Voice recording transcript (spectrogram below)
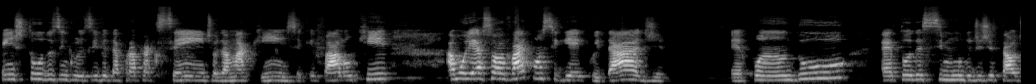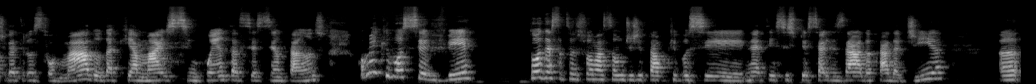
Tem estudos, inclusive, da própria Accent ou da McKinsey, que falam que a mulher só vai conseguir equidade é, quando é, todo esse mundo digital tiver transformado daqui a mais 50, 60 anos, como é que você vê toda essa transformação digital que você né, tem se especializado a cada dia, uh,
